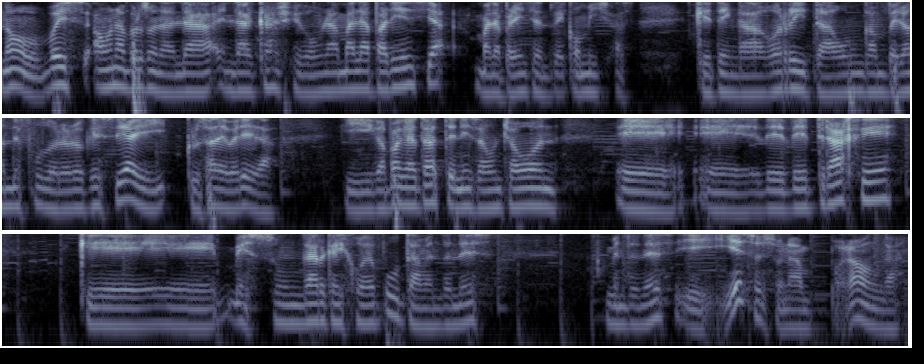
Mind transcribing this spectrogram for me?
No, ves a una persona en la, en la calle con una mala apariencia, mala apariencia entre comillas, que tenga gorrita, un camperón de fútbol o lo que sea y cruza de vereda. Y capaz que atrás tenés a un chabón eh, eh, de, traje que es un garca hijo de puta, ¿me entendés? ¿Me entendés? Y, y eso es una poronga.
